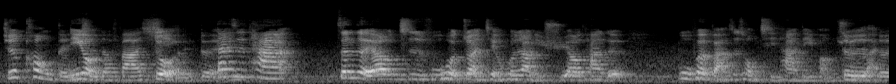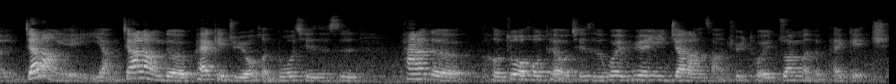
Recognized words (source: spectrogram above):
就是空的你有的发现，对，但是它真的要致富或赚钱或让你需要它的部分，反而是从其他地方出来。对，嘉朗也一样，嘉朗的 package 有很多其实是他的合作 hotel 其实会愿意嘉朗上去推专门的 package，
